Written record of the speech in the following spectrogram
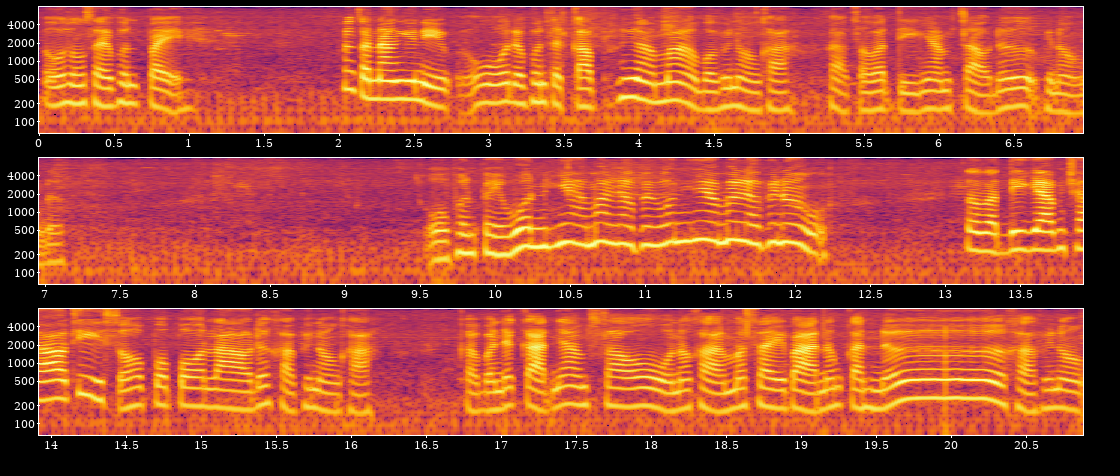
โอ้สงสัยเพิ่นไปเพิ่นก็นั่งอยู่นี่โอ้เดี๋ยวเพิ่นจะกลับเฮือมากบ่พี่น้องค่ะค่ะ สวัสดียามเช้าเด้อพี่น้องเด้อโอ้เพิ่นไปวนเฮียมาแล้วไปวนเฮียมาแล้วพี่น้อง สวัสดียามเช้าที่สปปลาวเด้อค่ะ พี่น้องค่ะ ค่ะบรรยากาศยามเช้าเนาะค่ะ มาใส่บาตรน้ำกันเด้อค่ะพี่น้อง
